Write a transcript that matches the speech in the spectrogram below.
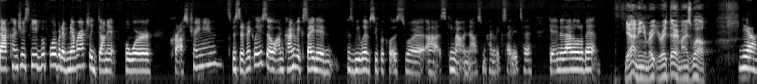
backcountry skied before, but I've never actually done it for cross training specifically. So I'm kind of excited because we live super close to a uh, ski mountain now. So I'm kind of excited to get into that a little bit. Yeah, I mean you're right. You're right there. Might as well. Yeah.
